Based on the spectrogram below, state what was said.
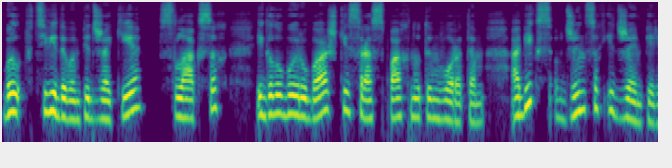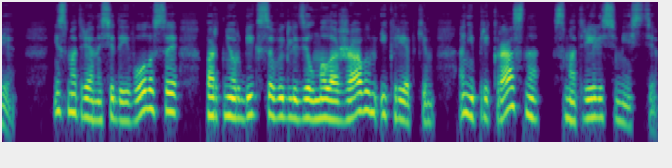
был в твидовом пиджаке, слаксах и голубой рубашке с распахнутым воротом, а Бикс в джинсах и джемпере. Несмотря на седые волосы, партнер Бикса выглядел моложавым и крепким. Они прекрасно смотрелись вместе.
